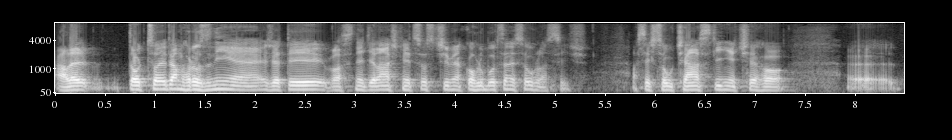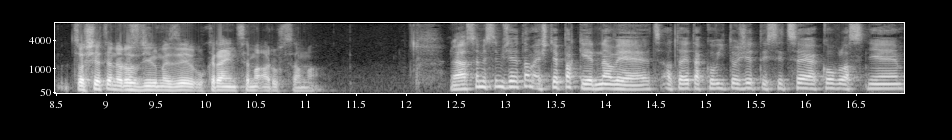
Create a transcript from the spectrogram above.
Ale to, co je tam hrozný, je, že ty vlastně děláš něco, s čím jako hluboce nesouhlasíš. A jsi součástí něčeho, eh, což je ten rozdíl mezi Ukrajincema a Rusama. No já si myslím, že je tam ještě pak jedna věc a to je takový to, že ty sice jako vlastně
